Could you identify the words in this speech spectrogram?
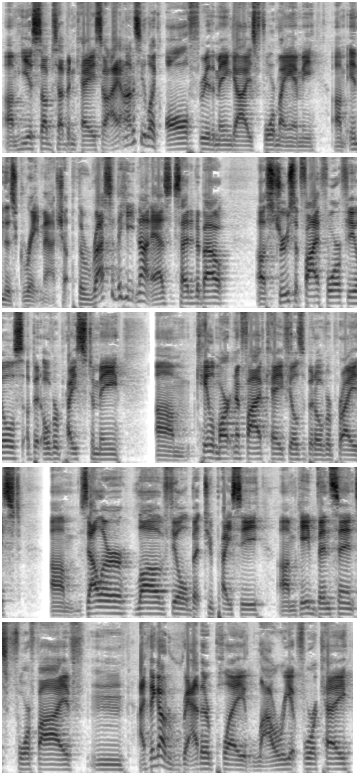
Um, he is sub 7K. So I honestly like all three of the main guys for Miami um, in this great matchup. The rest of the Heat, not as excited about. Uh, Strus at 5'4 feels a bit overpriced to me. Um, Caleb Martin at 5K feels a bit overpriced. Um, Zeller, Love feel a bit too pricey. Um, Gabe Vincent, 4 5. Mm, I think I would rather play Lowry at 4K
